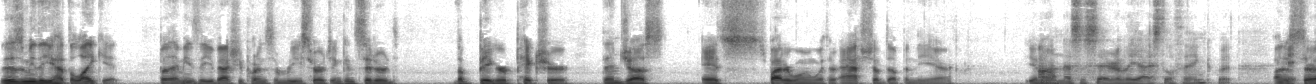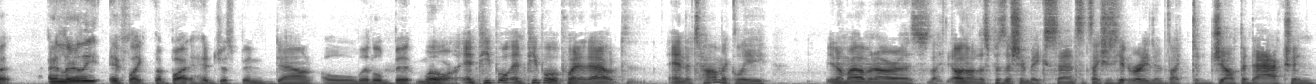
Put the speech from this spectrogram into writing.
This doesn't mean that you have to like it, but that means that you've actually put in some research and considered the bigger picture than just it's Spider Woman with her ass shoved up in the air. You know, Not necessarily, I still think, but unnecessarily. And literally, if like the butt had just been down a little bit more, well, and people and people have pointed out anatomically, you know, Milo Manara is like, oh no, this position makes sense. It's like she's getting ready to like to jump into action.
